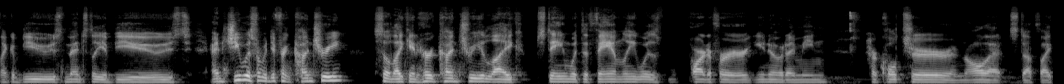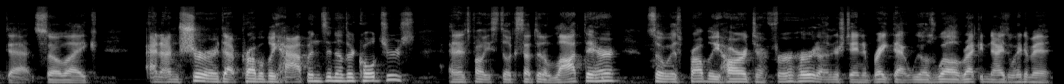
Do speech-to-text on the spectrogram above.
like abused, mentally abused, and she was from a different country. So like in her country, like staying with the family was part of her, you know what I mean, her culture and all that stuff like that. So like, and I'm sure that probably happens in other cultures, and it's probably still accepted a lot there. So it's probably hard to for her to understand and break that wheel as well. Recognize, wait a minute,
